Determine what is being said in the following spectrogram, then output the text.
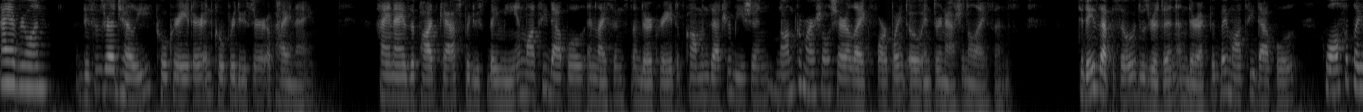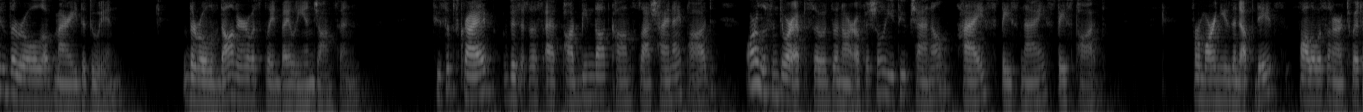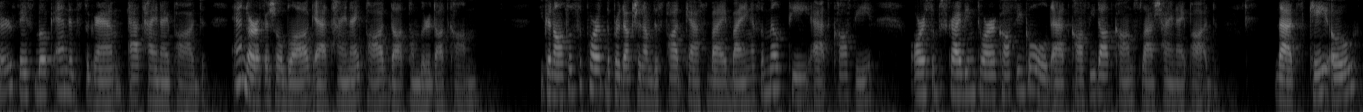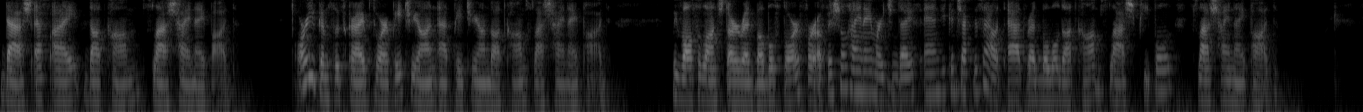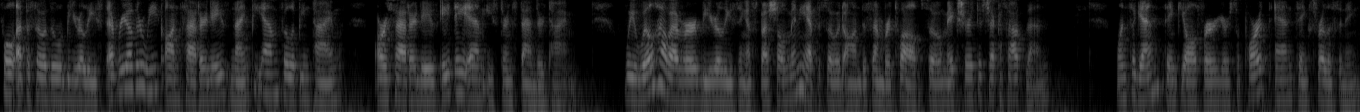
Hi everyone, this is Reg Geli, co-creator and co-producer of Hi Nay. Hainai is a podcast produced by me and Motzie Dapul and licensed under a Creative Commons Attribution, Non-Commercial Share-alike 4.0 International License. Today's episode was written and directed by Motzie Dapul, who also plays the role of Mari Datuin. The role of Donner was played by Leon Johnson. To subscribe, visit us at podbean.com slash pod or listen to our episodes on our official YouTube channel, Hi Space Nine Space Pod. For more news and updates, follow us on our Twitter, Facebook, and Instagram at HiNayPod and our official blog at hinaypod.tumblr.com. You can also support the production of this podcast by buying us a milk tea at Ko-fi or subscribing to our Ko-fi Gold at ko-fi.com slash hinaypod. That's ko-fi.com slash hinaypod. Or you can subscribe to our Patreon at patreon.com slash hinaypod. We've also launched our Redbubble store for official Hi Nay merchandise, and you can check this out at redbubble.com slash people slash hinaypod. Full episodes will be released every other week on Saturdays 9 p.m. Philippine time or Saturdays 8 a.m. Eastern Standard Time. We will, however, be releasing a special mini episode on December 12, so make sure to check us out then. Once again, thank you all for your support and thanks for listening.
